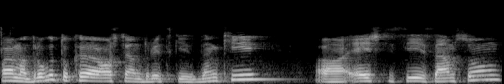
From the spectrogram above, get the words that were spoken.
Кой има друго? Тук е още андроидски издънки. HTC и Samsung,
